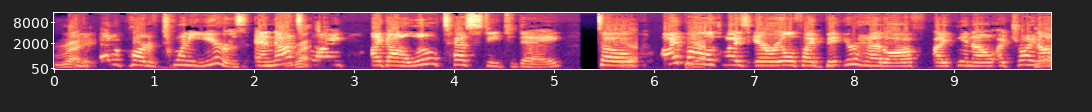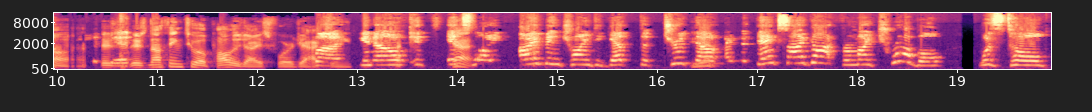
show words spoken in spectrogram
right the better part of 20 years. And that's Right. why I got a little testy today. So Yeah. I apologize, Ariel, if I bit your head off. I, you know, I try no not there's, it. there's nothing to apologize for jackie but you know, it's it's Yeah. like I've been trying to get the truth Yeah. out, and the thanks I got for my trouble was told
